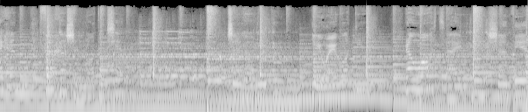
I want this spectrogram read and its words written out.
爱恨分合视若等闲。只要你以为我癫，让我在你身边。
